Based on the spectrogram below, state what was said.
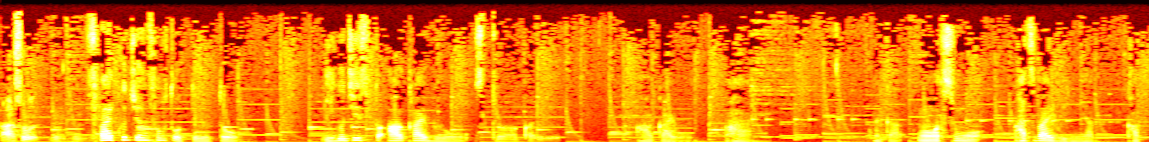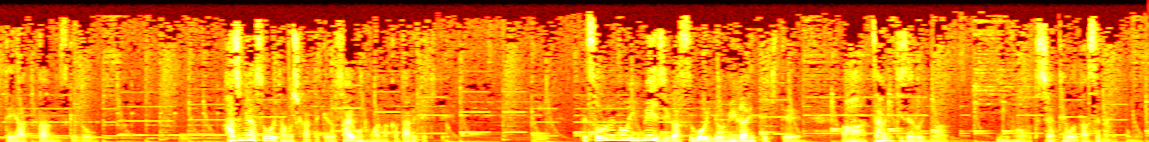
あ、そうです。うんうん。スパイクチューンソフトっていうと、イグジストアーカイブを、ストアーカイブ？アーカイブ。はい。なんか、もう私も発売日にや買ってやったんですけど、初めはすごい楽しかったけど、最後の方はなんかだれてきて。うん。で、それのイメージがすごい蘇ってきて、ああ、残機ゼロには、今私は手を出せないと思って、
